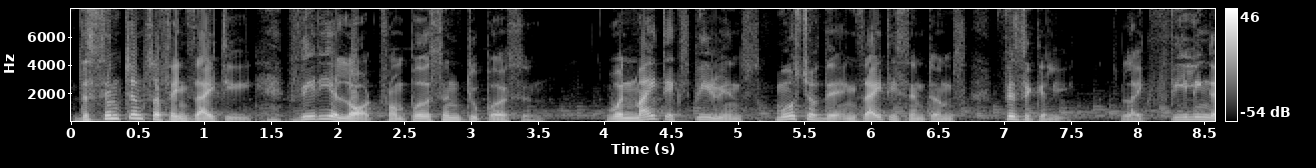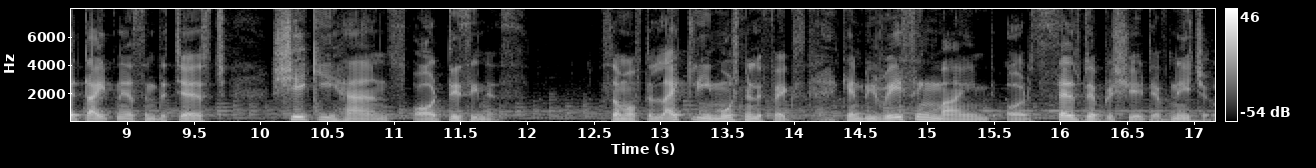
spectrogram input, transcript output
The symptoms of anxiety vary a lot from person to person. One might experience most of the anxiety symptoms physically, like feeling a tightness in the chest, shaky hands, or dizziness. Some of the likely emotional effects can be racing mind or self depreciative nature.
